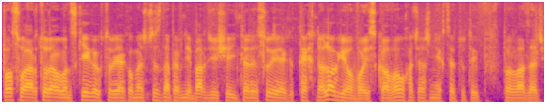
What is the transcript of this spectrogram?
posła Artura Łąckiego, który jako mężczyzna pewnie bardziej się interesuje technologią wojskową, chociaż nie chcę tutaj wprowadzać,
